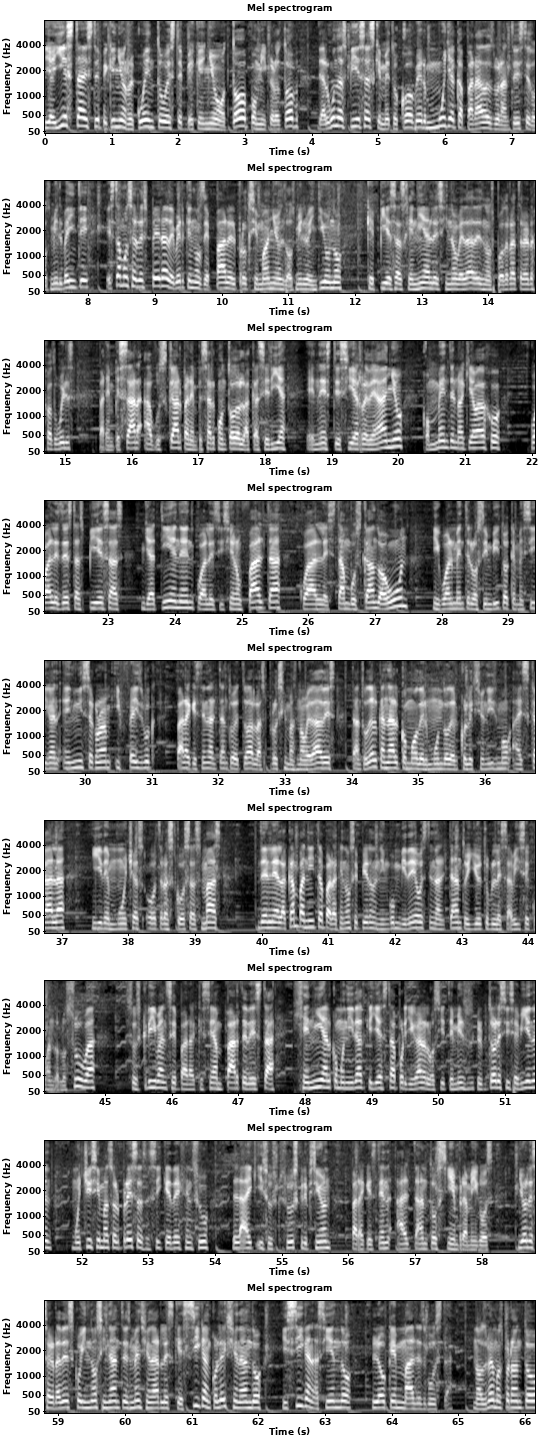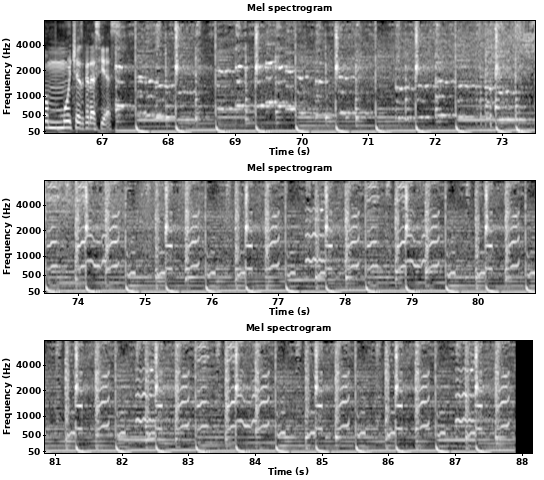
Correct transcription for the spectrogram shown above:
Y ahí está este pequeño recuento, este pequeño top o micro top de algunas piezas que me tocó ver muy acaparadas durante este 2020. Estamos a la espera de ver qué nos depara el próximo año, el 2021, qué piezas geniales y novedades nos podrá traer Hot Wheels para empezar a buscar, para empezar con toda la cacería en este cierre de año. Coméntenme aquí abajo cuáles de estas piezas ya tienen, cuáles hicieron falta, cuáles están buscando aún. Igualmente los invito a que me sigan en Instagram y Facebook para que estén al tanto de todas las próximas novedades, tanto del canal como del mundo del coleccionismo a escala y de muchas otras cosas más. Denle a la campanita para que no se pierdan ningún video, estén al tanto y YouTube les avise cuando lo suba suscríbanse para que sean parte de esta genial comunidad que ya está por llegar a los 7000 suscriptores y se vienen muchísimas sorpresas, así que dejen su like y su suscripción para que estén al tanto siempre amigos. Yo les agradezco y no sin antes mencionarles que sigan coleccionando y sigan haciendo lo que más les gusta. Nos vemos pronto, muchas gracias.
